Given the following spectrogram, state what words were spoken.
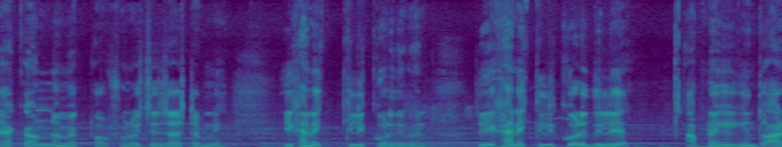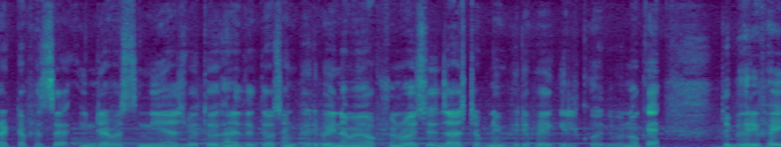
অ্যাকাউন্ট নামে একটা অপশন রয়েছে। জাস্ট আপনি এখানে ক্লিক করে দেবেন। তো এখানে ক্লিক করে দিলে আপনাকে কিন্তু আরেকটা ফেসে ইন্টারফেস নিয়ে আসবে। তো এখানে দেখতে পাচ্ছেন ভেরিফাই নামে অপশন রয়েছে। জাস্ট আপনি ভেরিফাই ক্লিক করে দেবেন ওকে? তো ভেরিফাই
